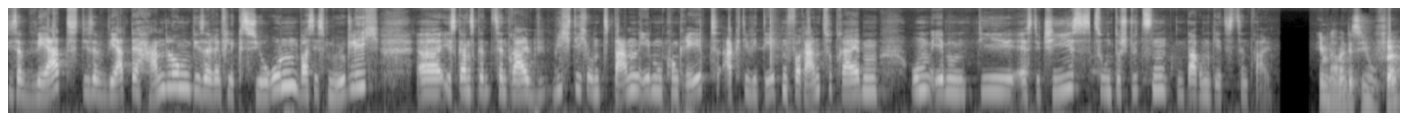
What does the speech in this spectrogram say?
dieser Wert, diese Wertehandlung, diese Reflexion, was ist möglich, äh, ist ganz, ganz zentral wichtig und dann eben konkret Aktivitäten voranzutreiben, um eben die SDGs zu unterstützen. Und darum geht es zentral. Im Namen des JUFE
